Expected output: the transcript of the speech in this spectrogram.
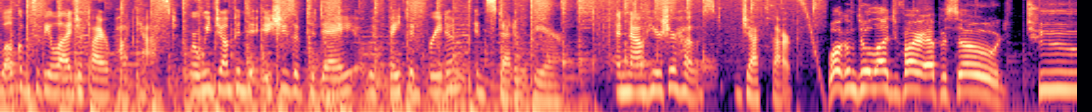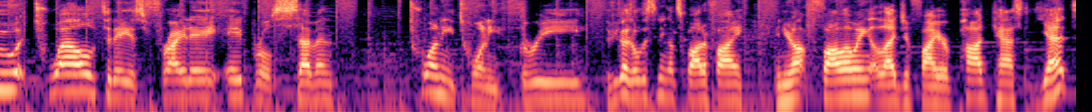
Welcome to the Elijah Fire Podcast, where we jump into issues of today with faith and freedom instead of fear. And now here's your host, Jeff Tharp. Welcome to Elijah Fire episode 212. Today is Friday, April 7th, 2023. If you guys are listening on Spotify and you're not following Elijah Fire podcast yet,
